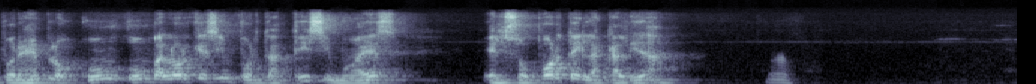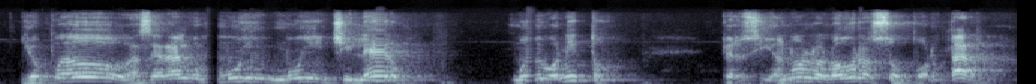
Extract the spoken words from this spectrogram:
Por ejemplo, un, valor que es importantísimo es el soporte y la calidad. Ah. Yo puedo hacer algo muy, muy chilero, muy bonito, pero si yo no lo logro soportar,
